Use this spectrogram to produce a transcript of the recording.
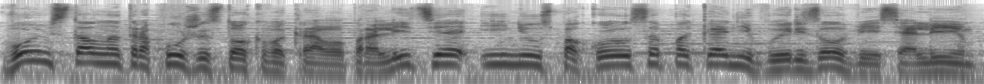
Воин встал на тропу жестокого кровопролития и не успокоился, пока не вырезал весь Олимп.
